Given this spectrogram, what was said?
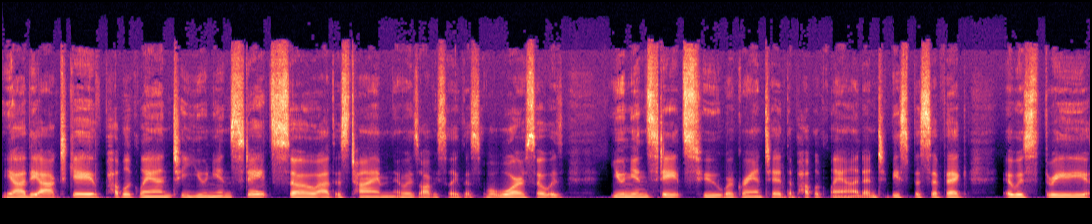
Yeah, the act gave public land to Union states. So at this time, it was obviously the Civil War. So it was Union states who were granted the public land. And to be specific, it was three,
